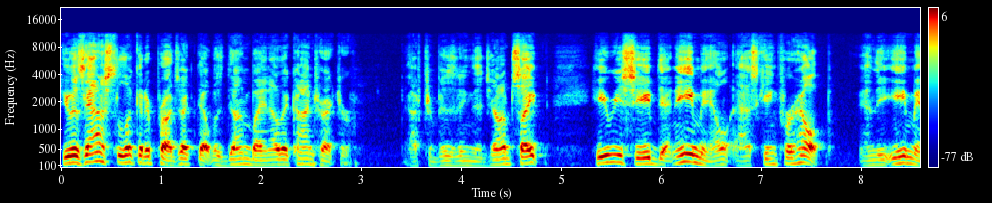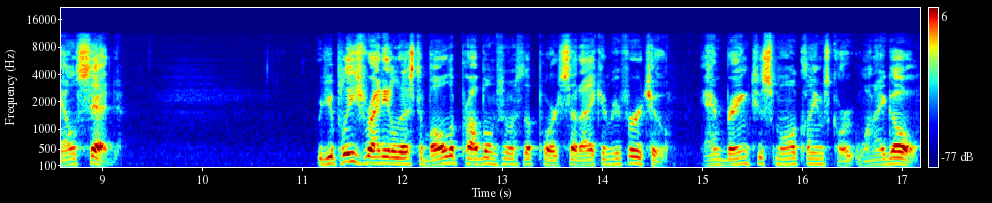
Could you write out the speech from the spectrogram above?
He was asked to look at a project that was done by another contractor. After visiting the job site, he received an email asking for help, and the email said, Would you please write a list of all the problems with the ports that I can refer to and bring to small claims court when I go?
